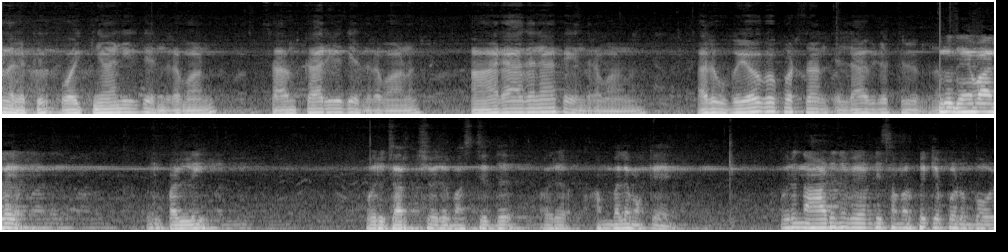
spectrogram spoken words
നിലയ്ക്ക് വൈജ്ഞാനിക കേന്ദ്രമാണ് സാംസ്കാരിക കേന്ദ്രമാണ് ആരാധനാ കേന്ദ്രമാണ്. അത് ഉപയോഗപ്പെടുത്താൻ എല്ലാവിധത്തിലും ഒരു ദേവാലയം ഒരു പള്ളി ഒരു ചർച്ച് ഒരു മസ്ജിദ് ഒരു അമ്പലമൊക്കെ ഒരു നാടിന് വേണ്ടി സമർപ്പിക്കപ്പെടുമ്പോൾ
